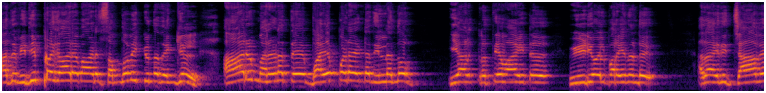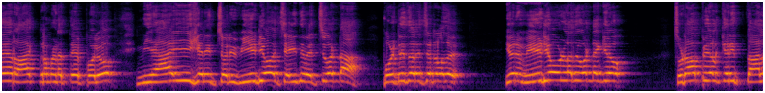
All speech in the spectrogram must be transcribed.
അത് വിധിപ്രകാരമാണ് സംഭവിക്കുന്നതെങ്കിൽ ആരും മരണത്തെ ഭയപ്പെടേണ്ടതില്ലെന്നും ഇയാൾ കൃത്യമായിട്ട് വീഡിയോയിൽ പറയുന്നുണ്ട്. അതായത് ചാവേർ ആക്രമണത്തെ പോലും ന്യായീകരിച്ച ഒരു വീഡിയോ ചെയ്തു വെച്ചുകൊണ്ടാ പൊട്ടിത്തെറിച്ചിട്ടുള്ളത്. ഈ ഒരു വീഡിയോ ഉള്ളത് കൊണ്ടെങ്കിലോ സുഡാപ്പികൾക്ക് ഇനി തല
